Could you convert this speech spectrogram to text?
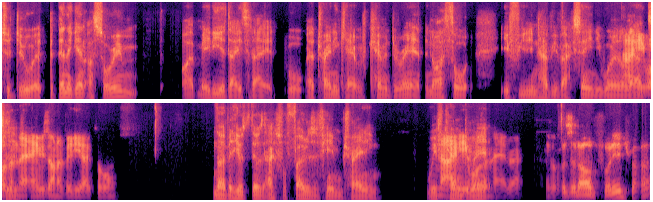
to do it. But then again, I saw him at media day today, or at training camp with Kevin Durant, and I thought if you didn't have your vaccine, you weren't No, allowed he wasn't to. there. He was on a video call. No, but he was. There was actual photos of him training with no, Kevin he Durant. wasn't there, bro. He wasn't. Was it old footage, right?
